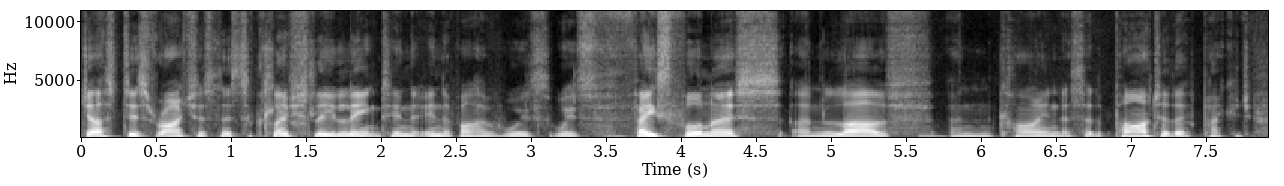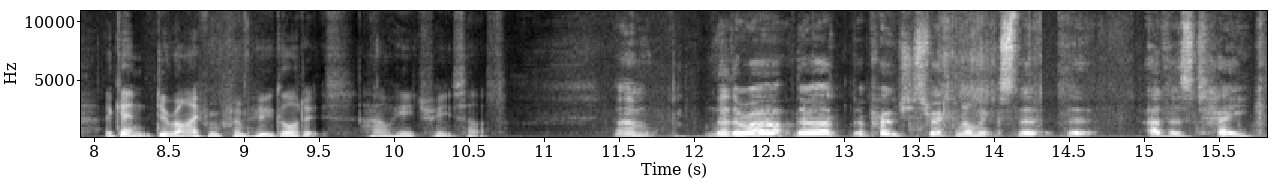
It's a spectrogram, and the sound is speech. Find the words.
justice, righteousness are closely linked in in the Bible with with faithfulness and love and kindness. So the part of the package, again, deriving from who God is, how He treats us. Um, now there are there are approaches to economics that that others take,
